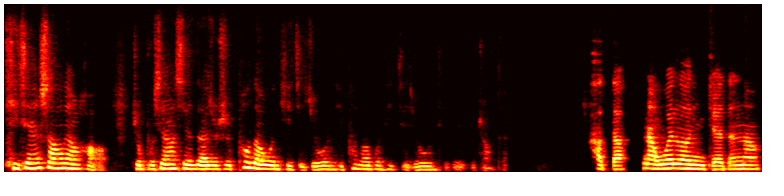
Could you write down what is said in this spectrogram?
提前商量好，就不像现在就是碰到问题解决问题，碰到问题解决问题的一个状态。好的，那威乐你觉得呢？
